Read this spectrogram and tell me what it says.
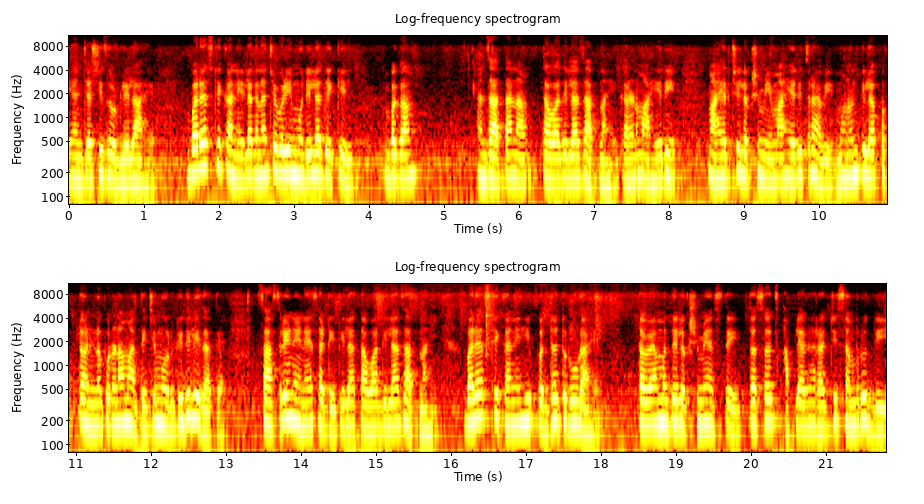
यांच्याशी जोडलेला आहे. बऱ्याच ठिकाणी लग्नाच्या वेळी मुलीला देखील बघा जाताना तवा दिला जात नाही. कारण माहेरी माहेरची लक्ष्मी माहेरीच राहावी म्हणून तिला फक्त अन्नपूर्णा मातेची मूर्ती दिली जाते. सासरी नेण्यासाठी तिला तवा दिला जात नाही. बऱ्याच ठिकाणी ही पद्धत रूढ आहे. तव्यामध्ये लक्ष्मी असते तसंच आपल्या घराची समृद्धी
